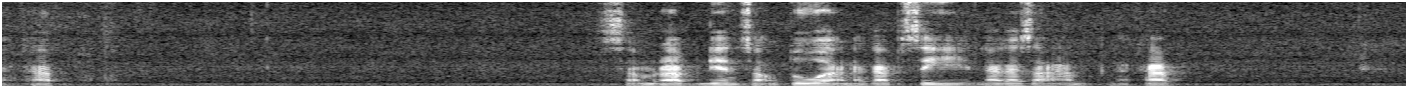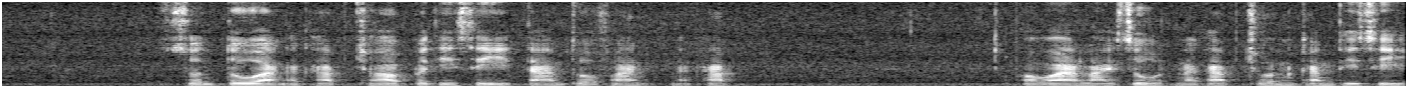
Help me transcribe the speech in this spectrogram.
นะครับสำหรับเรียน2 ตัวนะครับ 4 แล้วก็ 3 นะครับ ส่วนตัวนะครับชอบไปที่ 4 ตามตัวฟันนะครับ เพราะว่าหลายสูตรนะครับชนกันที่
